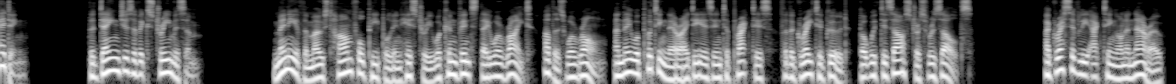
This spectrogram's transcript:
Heading The Dangers of Extremism many of the most harmful people in history were convinced they were right, others were wrong, and they were putting their ideas into practice for the greater good, but with disastrous results. Aggressively acting on a narrow,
